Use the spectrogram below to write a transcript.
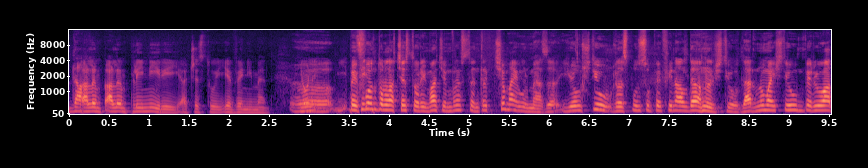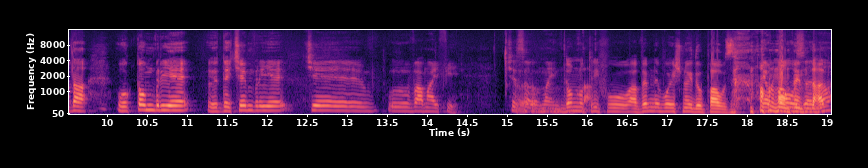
da. al, al împlinirii acestui eveniment. Uh, pe fondul acestor imagini vreau să te întreb ce mai urmează. Eu știu răspunsul pe final de an, îl știu, dar nu mai știu în perioada octombrie-decembrie ce uh, va mai fi. Ce să uh, mai întâmpla? Domnul Trifu, avem nevoie și noi de o pauză de la un pauză, moment dat. Nu?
